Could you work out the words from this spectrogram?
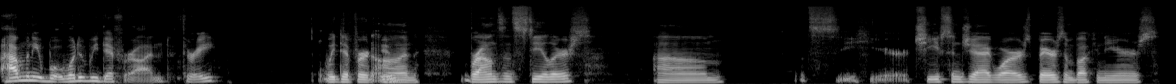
how many? What, did we differ on? Three. We differed Two. on Browns and Steelers. Um, let's see here: Chiefs and Jaguars, Bears and Buccaneers,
